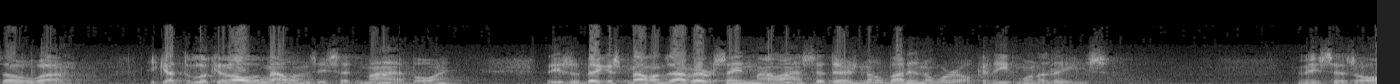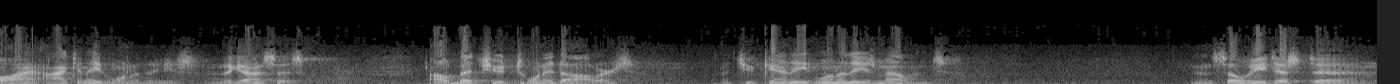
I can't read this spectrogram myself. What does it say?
So uh, he got to looking at all the melons. He said, "My boy, these are the biggest melons I've ever seen in my life." I said, "There's nobody in the world can eat one of these." And he says, "Oh, I, I can eat one of these." And the guy says, I'll bet you $20 that you can't eat one of these melons. And so he just uh,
